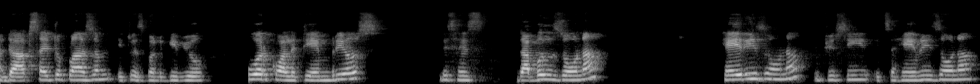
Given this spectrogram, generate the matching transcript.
a dark cytoplasm, it is going to give you poor quality embryos. This is double zona, hairy zona. If you see, it's a hairy zona.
